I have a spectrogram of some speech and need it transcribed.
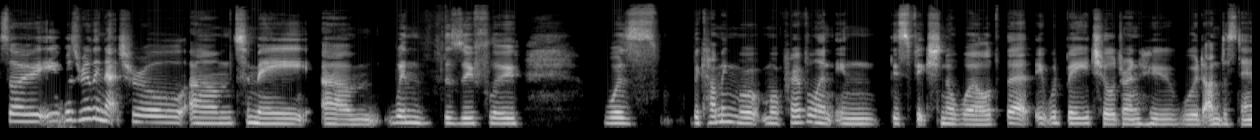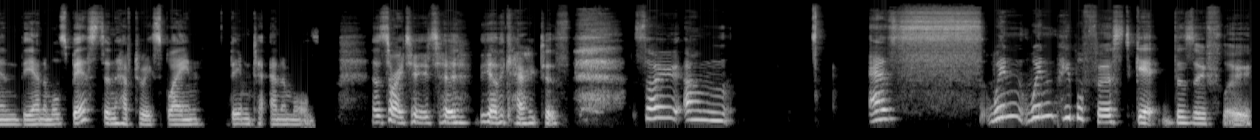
So it was really natural um, to me um, when the zoo flu was becoming more, more prevalent in this fictional world that it would be children who would understand the animals best and have to explain them to animals. Uh, sorry, to, to the other characters. So, um, as when when people first get the zoo flu,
